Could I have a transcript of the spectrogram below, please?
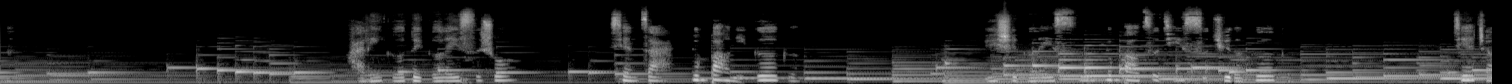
们。海灵格对格雷斯说：“现在拥抱你哥哥。”于是格雷斯拥抱自己死去的哥哥。接着，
